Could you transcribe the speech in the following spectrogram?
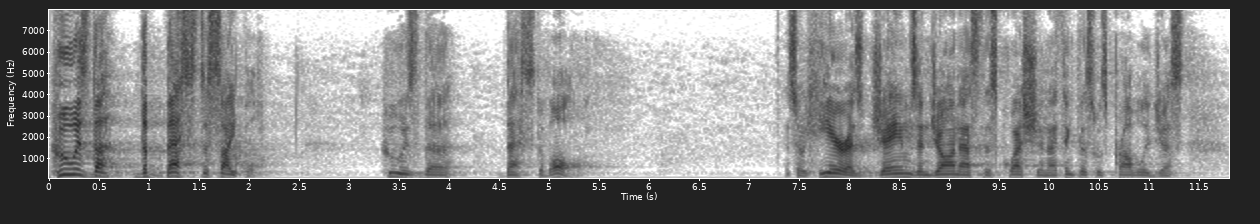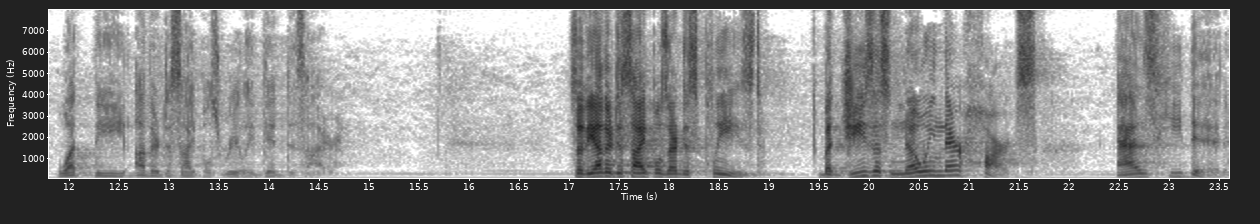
Who is the, the best disciple? Who is the best of all? And so, here, as James and John ask this question, I think this was probably just what the other disciples really did desire. So the other disciples are displeased. But Jesus, knowing their hearts, as he did,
